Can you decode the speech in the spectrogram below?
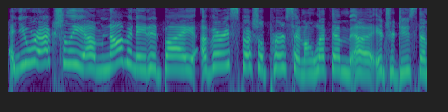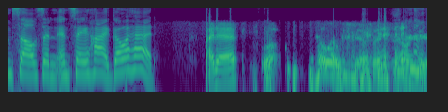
And you were actually um, nominated by a very special person. I'll let them uh, introduce themselves and, and say hi. Go ahead. Hi, Dad. Well, hello, Stephen. How are you?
